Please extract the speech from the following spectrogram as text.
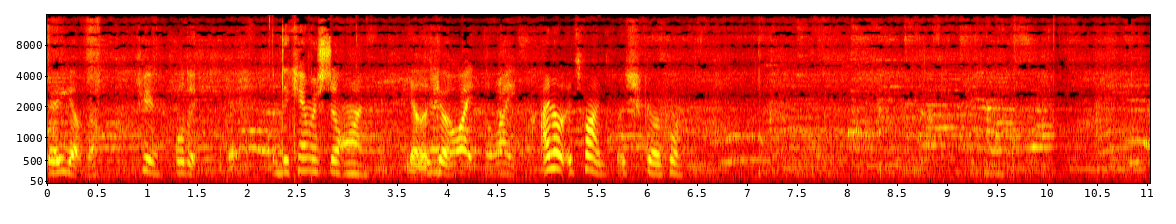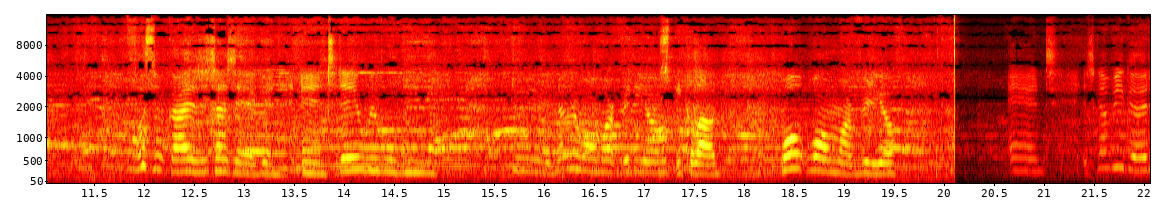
There you go, bro. Here, hold it. Okay. The camera's still on. Yeah, let's And The light, the light. I know, it's fine. Let's just go. Come on. What's up, guys? It's Isaiah again, and today we will be doing another Walmart video. Speak aloud. Well, Walmart video, and it's gonna be good.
